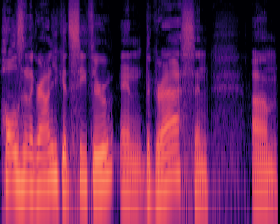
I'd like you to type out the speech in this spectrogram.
holes in the ground you could see through, and the grass. And um,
